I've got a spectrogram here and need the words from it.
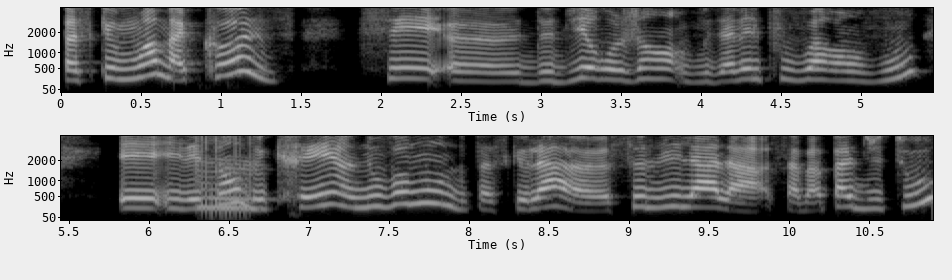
parce que moi, ma cause, c'est de dire aux gens, vous avez le pouvoir en vous et il est temps de mmh. créer un nouveau monde parce que là, celui-là, là, ça va pas du tout.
